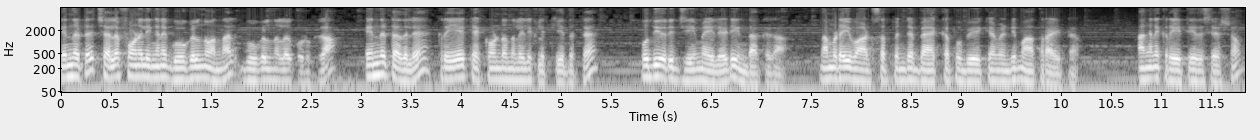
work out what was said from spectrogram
എന്നിട്ട് ചില ഫോണിൽ ഇങ്ങനെ ഗൂഗിൾ എന്ന് വന്നാൽ ഗൂഗിൾ എന്നുള്ളത് കൊടുക്കുക. എന്നിട്ട് അതിൽ ക്രിയേറ്റ് അക്കൗണ്ട് എന്നുള്ളതിൽ ക്ലിക്ക് ചെയ്തിട്ട് പുതിയൊരു ജിമെയിൽ ഐ ഡി ഉണ്ടാക്കുക. നമ്മുടെ ഈ വാട്സപ്പിന്റെ ബാക്കപ്പ് ഉപയോഗിക്കാൻ വേണ്ടി മാത്രമായിട്ട്. അങ്ങനെ ക്രിയേറ്റ് ചെയ്ത ശേഷം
